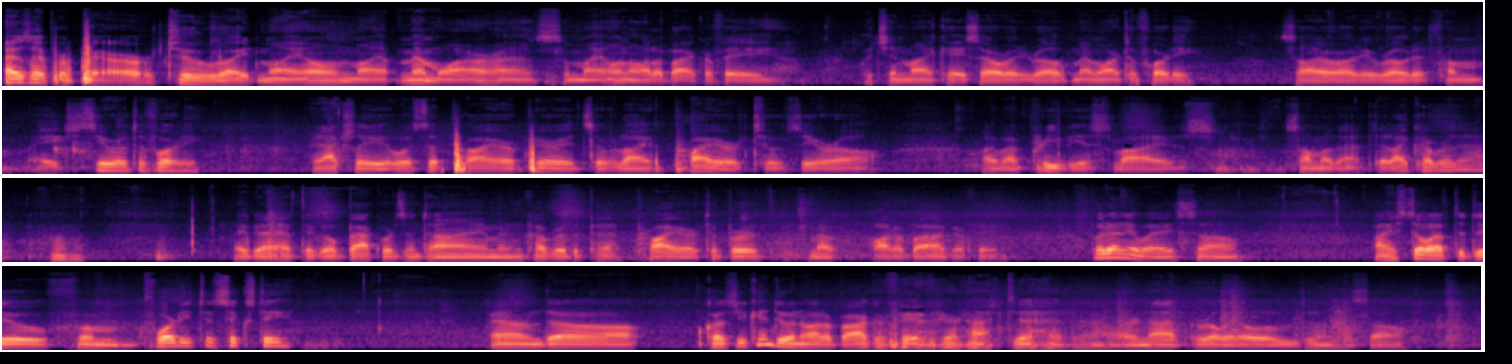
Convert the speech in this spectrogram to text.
As I prepare to write my own my memoir as my own autobiography, which in my case I already wrote Memoir to 40, so I already wrote it from age 0 to 40. And actually, it was the prior periods of life prior to zero, like my previous lives. Some of that. Did I cover that? Maybe I have to go backwards in time and cover the prior to birth autobiography. But anyway, so I still have to do from 40 to 60. And because uh, you can't do an autobiography if you're not dead or not really old. So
